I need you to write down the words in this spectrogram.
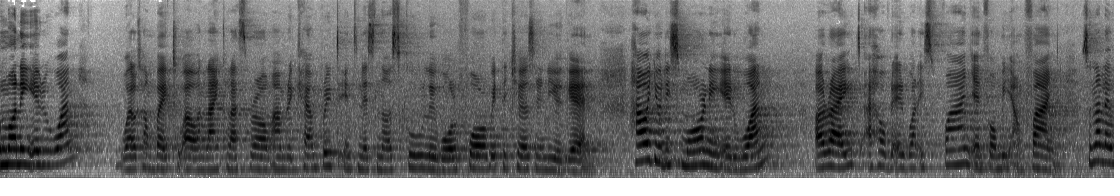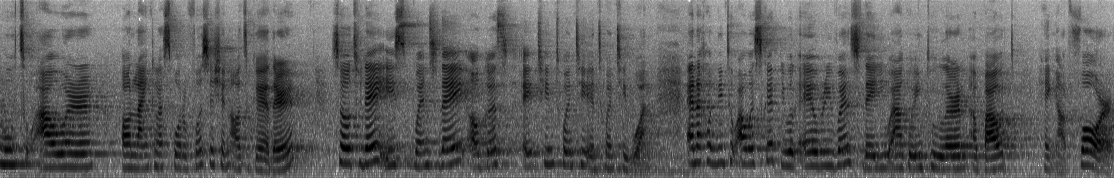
Good morning everyone. Welcome back to our online class from American Bridge International School Level 4 with teacher Cindy again. How are you this morning everyone? Alright, I hope that everyone is fine and for me I'm fine. So now let's move to our online class for the first session altogether. So today is Wednesday, August 18, 20 and 21. And according to our schedule, every Wednesday you are going to learn about Hang Out 4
